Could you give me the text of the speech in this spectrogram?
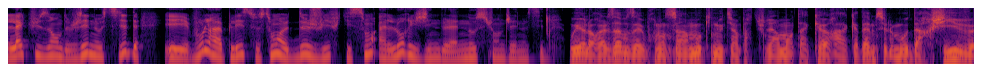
l'accusant de génocide. Et vous le rappelez, ce sont deux juifs qui sont à l'origine de la notion de génocide. Oui, alors Elsa, vous avez prononcé un mot qui nous tient particulièrement à cœur à Academ, c'est le mot d'archive,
